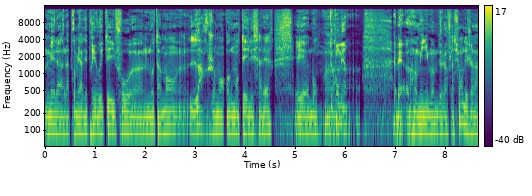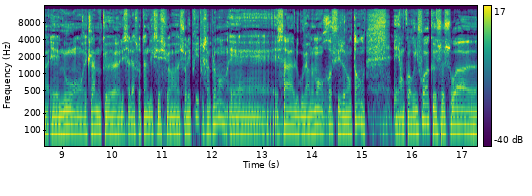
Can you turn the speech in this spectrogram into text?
mais la, la première des priorités, il faut notamment largement augmenter les salaires. Et euh, bon. De combien? eh ben, Au minimum de l'inflation déjà. Et nous, on réclame que les salaires soient indexés sur, sur les prix, tout simplement. Et, et ça, le gouvernement refuse de l'entendre. Et encore une fois, que ce soit euh,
